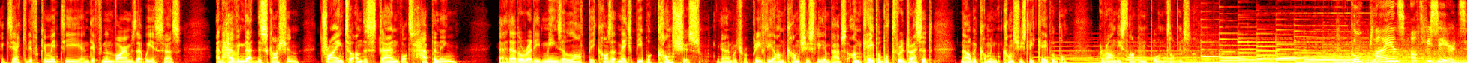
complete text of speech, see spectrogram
executive committee and different environments that we assess. And having that discussion, trying to understand what's happening, yeah, that already means a lot because it makes people conscious, yeah, which were previously unconsciously and perhaps incapable to address it, now becoming consciously capable around these type of important topics. Compliance adviseert.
